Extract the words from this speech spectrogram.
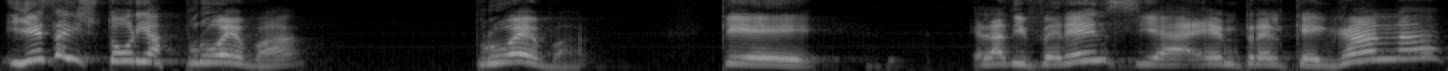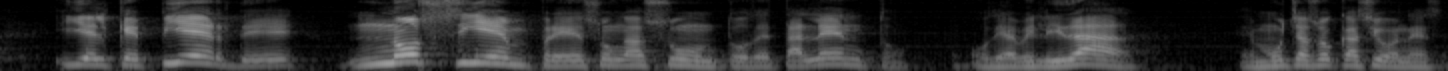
Y esa historia prueba, prueba que la diferencia entre el que gana y el que pierde no siempre es un asunto de talento o de habilidad. En muchas ocasiones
